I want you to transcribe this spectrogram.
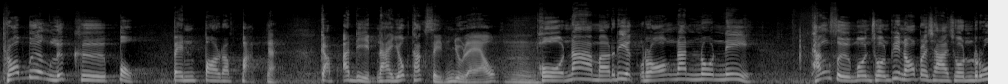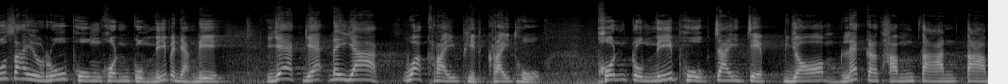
เพราะเบื้องลึกคือปกเป็นปรปักษ์น่ะกับอดีตนายกทักษิณอยู่แล้ว โผล่หน้ามาเรียกร้องนั่นโน่นนี่ ทั้งสื่อมวลชนพี่น้องประชาชนรู้ไส้รู้พุงคนกลุ่มนี้เป็นอย่างดี แยกแยะได้ยากว่าใครผิดใครถูก คนกลุ่มนี้ผูกใจเจ็บยอมและกระทำตามตาม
